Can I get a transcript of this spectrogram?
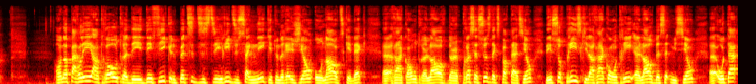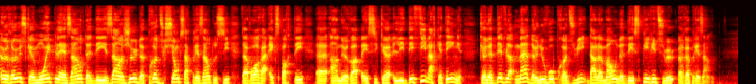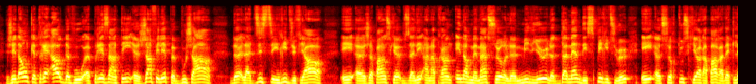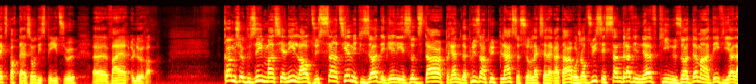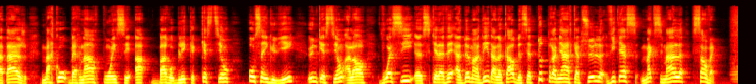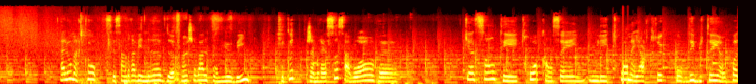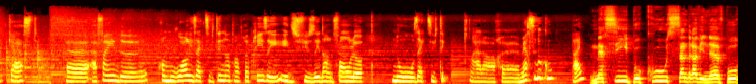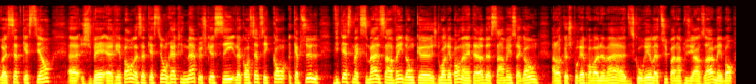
On a parlé, entre autres, des défis qu'une petite distillerie du Saguenay, qui est une région au nord du Québec, euh, rencontre lors d'un processus d'exportation, des surprises qu'il a rencontrées euh, lors de cette mission, euh, autant heureuses que moins plaisantes, des enjeux de production que ça représente aussi d'avoir à exporter en Europe, ainsi que les défis marketing que le développement d'un nouveau produit dans le monde des spiritueux représente. J'ai donc très hâte de vous euh, présenter euh, Jean-Philippe Bouchard de la distillerie du Fjord. Et euh, je pense que vous allez en apprendre énormément sur le milieu, le domaine des spiritueux et sur tout ce qui a rapport avec l'exportation des spiritueux vers l'Europe. Comme je vous ai mentionné lors du centième épisode, eh bien, les auditeurs prennent de plus en plus de place sur l'accélérateur. Aujourd'hui, c'est Sandra Villeneuve qui nous a demandé via la page marcobernard.ca barre oblique question au singulier une question. Alors, voici euh, ce qu'elle avait à demander dans le cadre de cette toute première capsule vitesse maximale 120. Allô Marco, c'est Sandra Villeneuve de Un cheval pour mieux vivre. Écoute, j'aimerais ça savoir euh, quels sont tes trois conseils ou les trois meilleurs trucs pour débuter un podcast euh, afin de promouvoir les activités de notre entreprise et, diffuser dans le fond nos activités. Alors, euh, merci beaucoup. Merci beaucoup, Sandra Villeneuve, pour euh, cette question. Euh, je vais euh, répondre à cette question rapidement puisque c'est le concept, c'est capsule vitesse maximale 120, donc je dois répondre à l'intérieur de 120 secondes, alors que je pourrais probablement discourir là-dessus pendant plusieurs heures, mais bon.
